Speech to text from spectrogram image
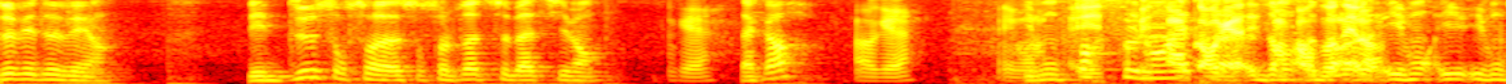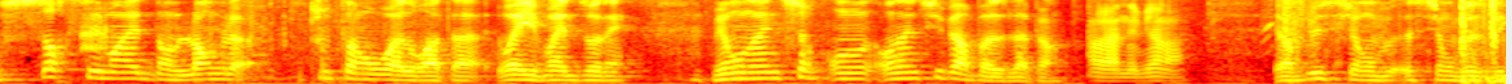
2v2v1. Les deux sont sur, sont sur le toit de ce bâtiment. Ok, D'accord? Ok. Ils vont forcément ils être ils dans- zonés ils vont, ils, ils vont forcément être dans l'angle tout en haut à droite. à- Ouais, ils vont être zonés. Mais on a une, sur- on, on a une super pause, lapin. Ouais, on est bien là. Et en plus, si on, veut- si on veut se dé...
